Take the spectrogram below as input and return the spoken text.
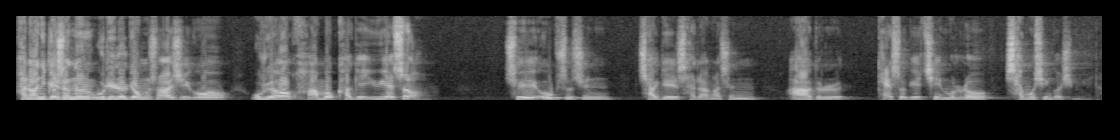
하나님께서는 우리를 용서하시고 우리와 화목하기 위해서 죄 없으신 자기의 사랑하신 아들을 대속의 제물로 삼으신 것입니다.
